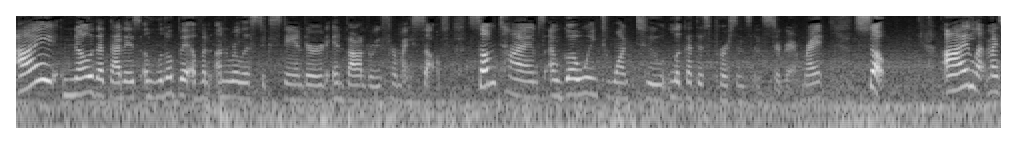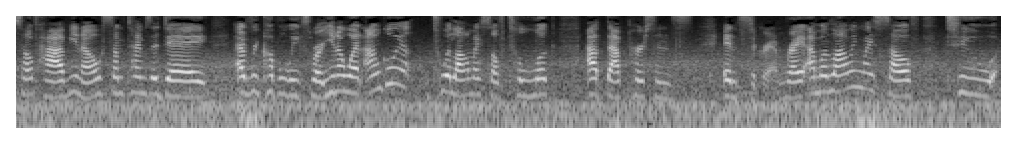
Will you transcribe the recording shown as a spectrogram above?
I know that that is a little bit of an unrealistic standard and boundary for myself. Sometimes I'm going to want to look at this person's Instagram, right? So, I let myself have, you know, sometimes a day, every couple weeks where, you know what, I'm going to allow myself to look at that person's Instagram, right? I'm allowing myself to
